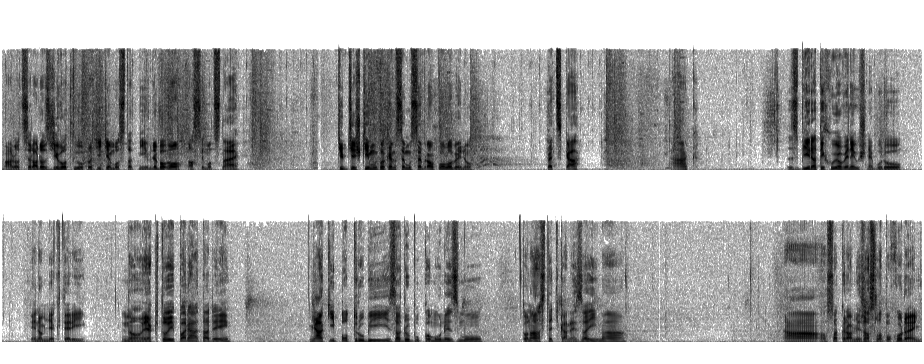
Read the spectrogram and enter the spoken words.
Má docela dost životů oproti těm ostatním, nebo no, asi moc ne. Tím těžkým útokem jsem mu sebral polovinu. Pecka. Tak. Sbírat ty chujoviny už nebudu. Jenom některý. No, jak to vypadá tady? Nějaký potrubí za dobu komunismu. To nás teďka nezajímá. A, a sakra, mě zasla pochodeň.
